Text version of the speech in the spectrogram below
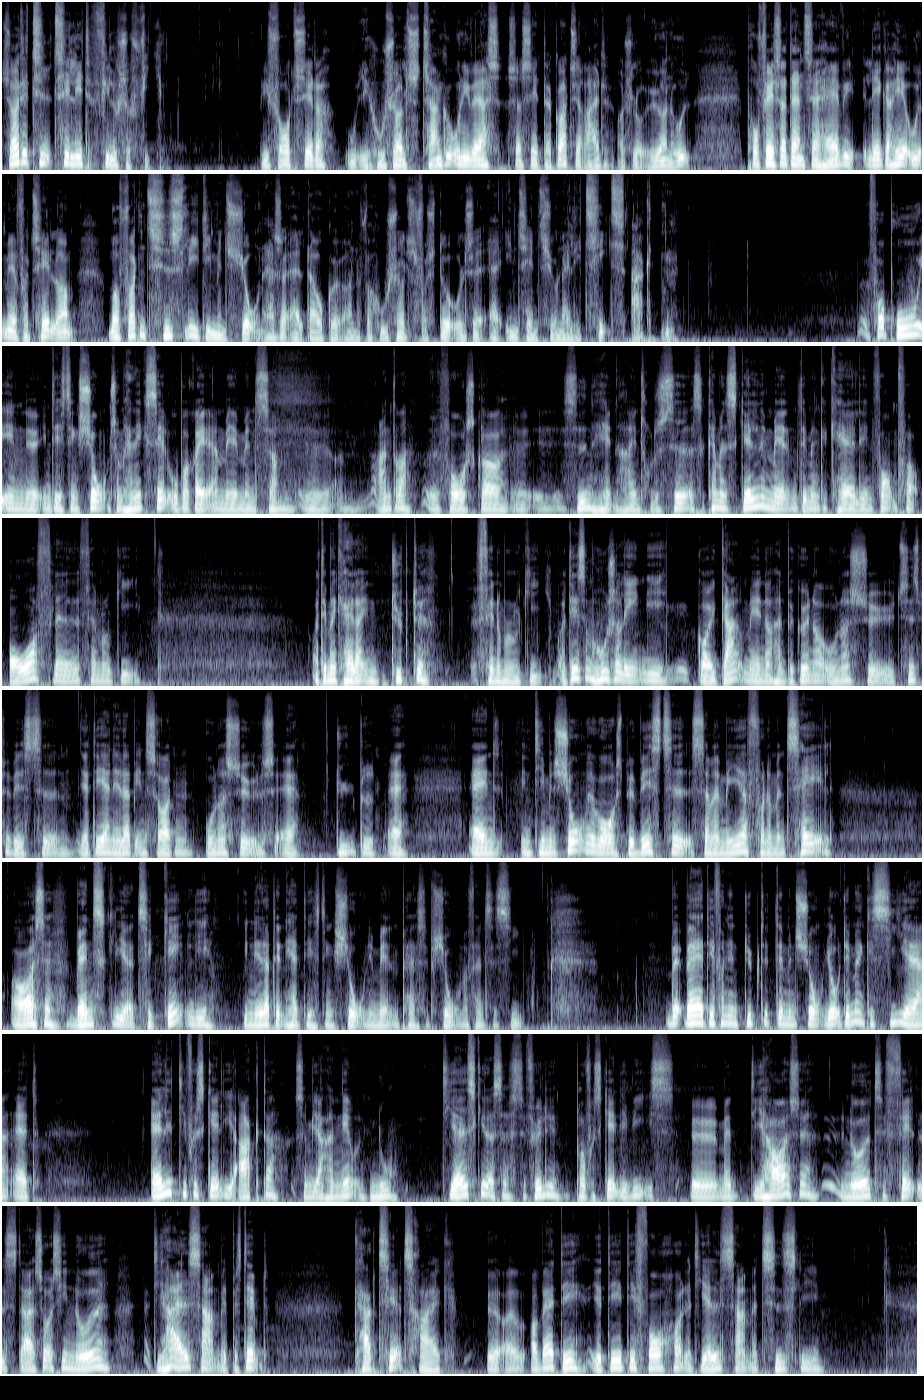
Så er det tid til lidt filosofi. Vi fortsætter ud i Husholds tankeunivers, så sæt dig godt til rette og slå ørerne ud. Professor Dan Sahavi lægger her ud med at fortælle om, hvorfor den tidslige dimension er så altafgørende for Husholds forståelse af intentionalitetsakten. For at bruge en, øh, en distinktion, som han ikke selv opererer med, men som øh, andre øh, forskere øh, sidenhen har introduceret, så kan man skelne mellem det, man kan kalde en form for overfladefenomenologi, og det, man kalder en dybde fænomenologi. Og det, som Husserl egentlig går i gang med, når han begynder at undersøge tidsbevidstheden, ja, det er netop en sådan undersøgelse af dybet, af, af en, en dimension ved vores bevidsthed, som er mere fundamental og også vanskeligere tilgængelig i netop den her distinktion imellem perception og fantasi. Hvad er det for en dybde dimension? Jo, det man kan sige er, at alle de forskellige akter, som jeg har nævnt nu, de adskiller sig selvfølgelig på forskellige vis, øh, men de har også noget til fælles. Der er så at sige noget, de har alle sammen et bestemt karaktertræk. Øh, og, og hvad er det? Ja, det er det forhold, at de alle sammen er tidslige.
